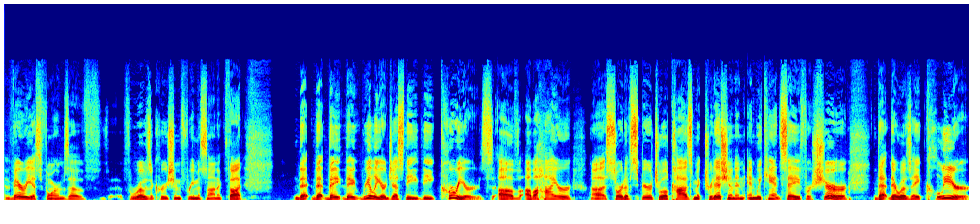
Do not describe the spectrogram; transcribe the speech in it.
various forms of Rosicrucian Freemasonic thought that that they they really are just the the couriers of of a higher uh, sort of spiritual cosmic tradition and and we can't say for sure that there was a clear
